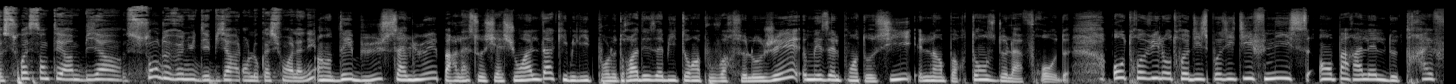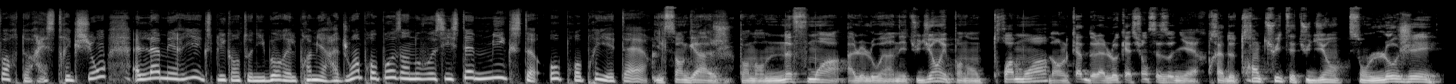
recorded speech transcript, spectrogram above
61 euh, biens sont devenus des biens en location à l'année. Un début salué par l'association ALDA qui milite pour le droit des habitants à pouvoir se loger, mais elle pointe aussi l'importance de la fraude. Autre ville, autre dispositif, Nice, en parallèle de très fortes restrictions, la mairie explique Anthony Boré, le premier adjoint, propose un nouveau système mixte aux propriétaires. Il s'engage pendant 9 mois à le louer à un étudiant et pendant 3 mois dans le cadre de la location saisonnière. Près de 38 étudiants sont logés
